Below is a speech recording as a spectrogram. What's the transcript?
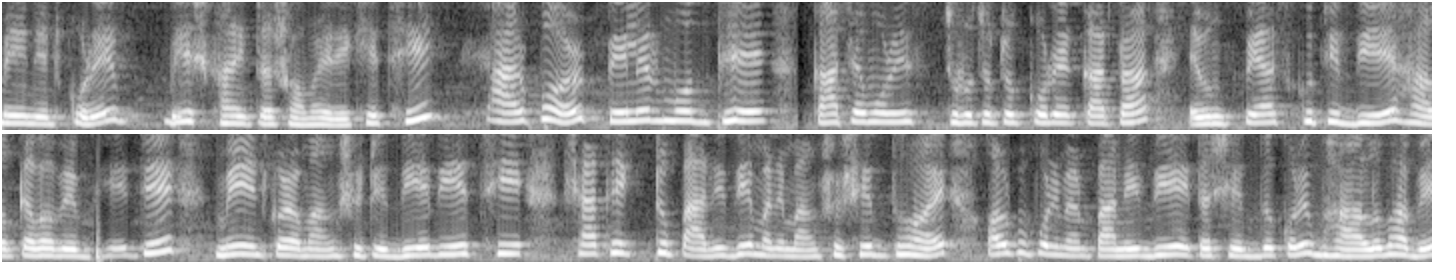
মেরিনেট করে বেশ খানিকটা সময় রেখেছি। তারপর তেলের মধ্যে কাঁচামরিচ ছোটো ছোটো করে কাটা এবং পেঁয়াজ কুচি দিয়ে হালকাভাবে ভেজে মেরিনেট করা মাংসটি দিয়ে দিয়েছি। সাথে একটু পানি দিয়ে মানে মাংস সেদ্ধ হয় অল্প পরিমাণ পানি দিয়ে এটা সেদ্ধ করে ভালোভাবে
